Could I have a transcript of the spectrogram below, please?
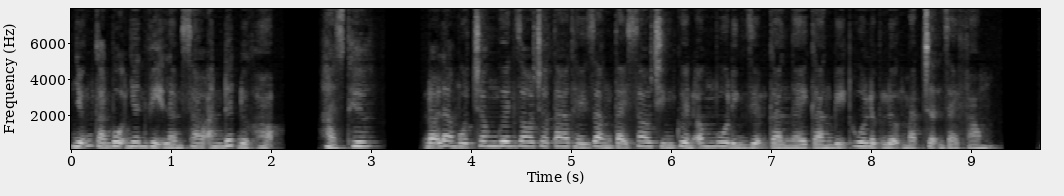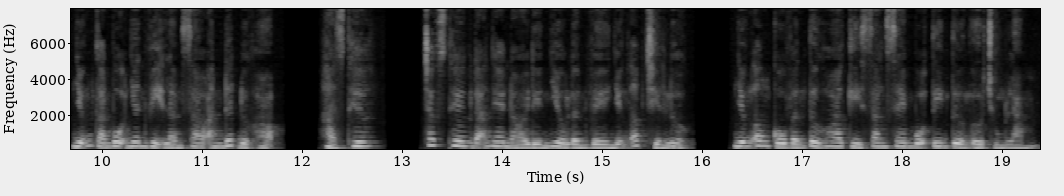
những cán bộ nhân vị làm sao ăn đứt được họ. Hả Thiêu? Đó là một trong nguyên do cho ta thấy rằng tại sao chính quyền ông mưu Đình diện càng ngày càng bị thua lực lượng mặt trận giải phóng. Những cán bộ nhân vị làm sao ăn đứt được họ. Hả Thiêu? Chắc Thiêu đã nghe nói đến nhiều lần về những ấp chiến lược. Những ông cố vấn từ Hoa Kỳ sang xem bộ tin tưởng ở chúng lắm.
